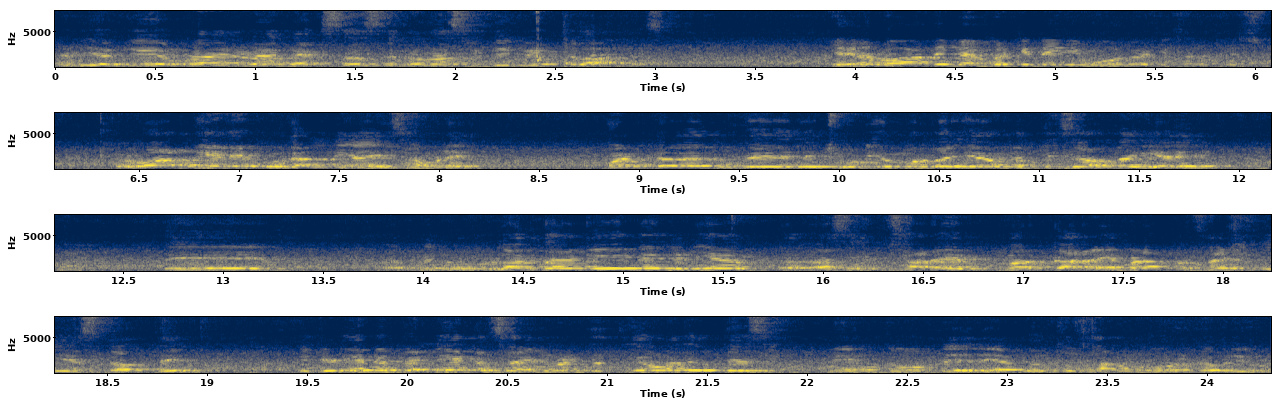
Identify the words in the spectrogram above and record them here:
ਜਿਹੜੀ ਅੱਗੇ ਆਪਣਾ ਜਿਹੜਾ ਨੈਕਸਸ ਇਹਨਾਂ ਦਾ ਸਿੰਡੀਕੇਟ ਚਲਾ ਰਿਹਾ ਸੀ। ਇਹਦੇ ਪਰਿਵਾਰ ਦੇ ਮੈਂਬਰ ਕਿੰਨੇ ਕੀ ਮੋਰ ਹੈਗੇ ਸਰ ਵਿੱਚ ਪਰਿਵਾਰ ਦੀ ਅਜੇ ਕੋਈ ਗੱਲ ਨਹੀਂ ਆਈ ਸਾਹਮਣੇ ਬਟ ਕਿਉਂਕਿ ਇਹਦੇ ਛੋਟੀ ਉਮਰ ਦਾ ਹੀ ਹੈ ਉਹ 29 ਸਾਲ ਦਾ ਹੀ ਹੈ ਇਹ। ਤੇ ਮੈਨੂੰ ਲੱਗਦਾ ਕਿ ਇਹਨੇ ਜਿਹੜੀਆਂ ਅਸੀਂ ਸਾਰੇ ਵਰਕ ਕਰ ਰਹੇ ਹਾਂ ਬੜਾ ਪ੍ਰੋਫੈਸ਼ਨਲੀ ਇਸ ਗੱਲ ਤੇ। ਕਿ ਜਿਹੜੀਆਂ ਨੇ ਪਹਿਲੀਆਂ ਕਨਸਾਈਨਮੈਂਟ ਦਿੱਤੀਆਂ ਉਹਨਾਂ ਦੇ ਉੱਤੇ ਅਸੀਂ ਮੇਨ ਜ਼ੋਰ ਦੇ ਰਹੇ ਹਾਂ ਕਿ ਉੱਥੋਂ ਸਾਨੂੰ ਹੋਰ ਰਿਕਵਰੀ ਹੋਵੇ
